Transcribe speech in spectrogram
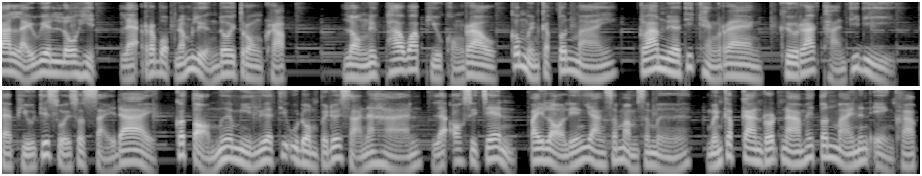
การไหลเวียนโลหิต และระบบน้ำเหลืองโดยตรงครับ ลองนึกภาพว่าผิวของเราก็เหมือนกับต้นไม้ กล้ามเนื้อที่แข็งแรง คือรากฐานที่ดี แต่ผิวที่สวยสดใสได้ ก็ต่อเมื่อมีเลือดที่อุดมไปด้วยสารอาหาร และออกซิเจน ไปหล่อเลี้ยงอย่างสม่ำเสมอ เหมือนกับการรดน้ำให้ต้นไม้นั่นเองครับ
